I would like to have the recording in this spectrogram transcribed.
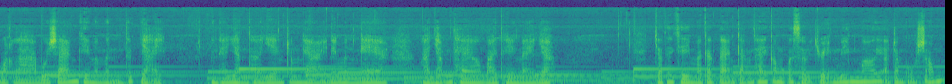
hoặc là buổi sáng khi mà mình thức dậy, mình hãy dành thời gian trong ngày để mình nghe và nhẩm theo bài thiền này nha. Cho tới khi mà các bạn cảm thấy có một cái sự chuyển biến mới ở trong cuộc sống,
